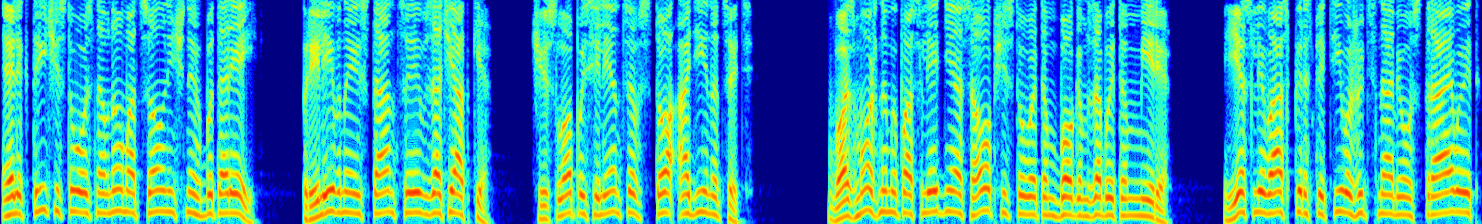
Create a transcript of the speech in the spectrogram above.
Электричество в основном от солнечных батарей, приливные станции в зачатке, число поселенцев 111. Возможно, мы последнее сообщество в этом богом забытом мире. Если вас перспектива жить с нами устраивает,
